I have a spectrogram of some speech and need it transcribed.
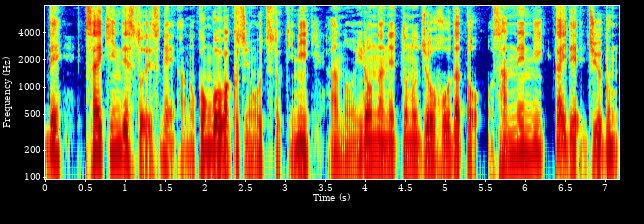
で、最近ですとですね、あの、混合ワクチンを打つときに、あの、いろんなネットの情報だと、3年に1回で十分、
